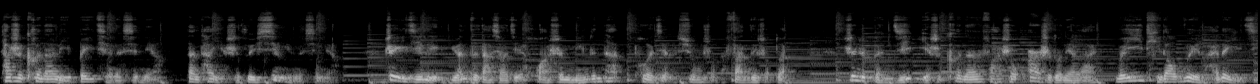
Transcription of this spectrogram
她是柯南里悲情的新娘，但她也是最幸运的新娘。这一集里，原子大小姐化身名侦探，破解了凶手的犯罪手段，甚至本集也是柯南发售二十多年来唯一提到未来的一集。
